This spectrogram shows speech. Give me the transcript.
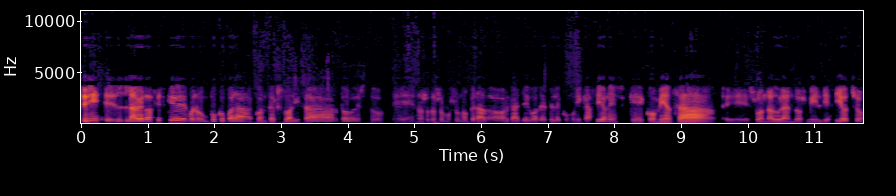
Sí, eh, la verdad es que, bueno, un poco para contextualizar todo esto, eh, nosotros somos un operador gallego de telecomunicaciones que comienza eh, su andadura en 2018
